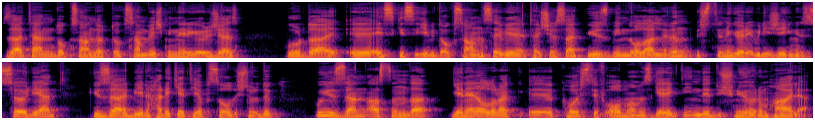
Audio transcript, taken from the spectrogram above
zaten 94-95 binleri göreceğiz. Burada e, eskisi gibi 90'lı seviyeleri taşırsak 100 bin dolarların üstünü görebileceğimizi söyleyen güzel bir hareket yapısı oluşturduk. Bu yüzden aslında genel olarak e, pozitif olmamız gerektiğini de düşünüyorum hala.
